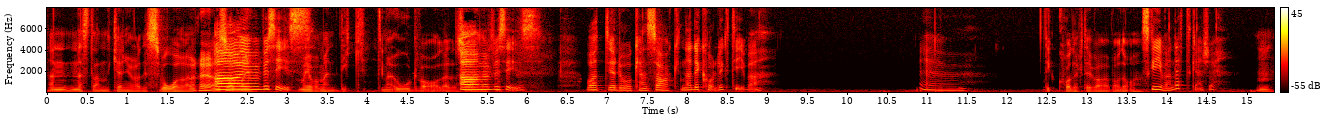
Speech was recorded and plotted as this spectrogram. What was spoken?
Man nästan kan göra det svårare. Ja, Alltså, man, ja men precis. man jobbar med en dikt, med ordval eller så. Ja, men liksom. precis. Och att jag då kan sakna det kollektiva. Eh, Det kollektiva, vadå? skrivandet kanske. Mm.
